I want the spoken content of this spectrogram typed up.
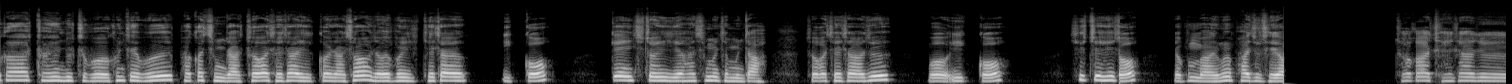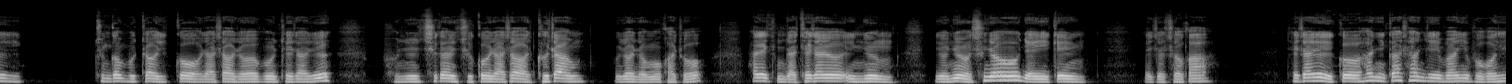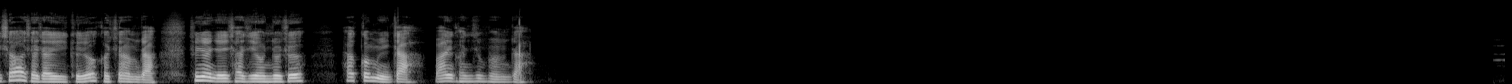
제가 저희 유튜브 컨셉을 바꿨습니다. 제가 제자 있고 나서 여러분이 제자 있고 게임 시도를 이해하시면 됩니다. 제가 제자를 뭐 있고 실제해서 여러분 마음을 봐주세요. 제가 제자를 중간부터 있고 나서 여러분 제자를 보는 시간을 주고 나서 그 다음 으로 넘어가도록 하겠습니다. 제자를 읽는 이유는 수녀 내이 게임에서 제가 제자를 읽고 하니까 사람들이 많이 보고 해서 제자를 읽기로 결정합니다. 내일 다시 업로드 할 겁니다. 많이 관심 바랍니다.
